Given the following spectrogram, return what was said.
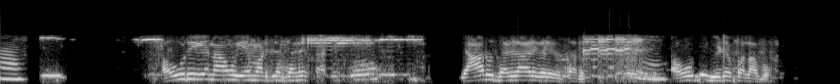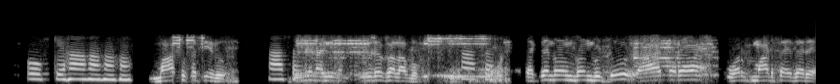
ಹಾಂ. ಅವರಿಗೆ ನಾವು ಏನು ಮಾಡ್ತೀವಿ ಅಂತಂದ್ರೆ ಸ್ಟಾರ್ಟಿಂಗ್ ಯಾರು ದಳ್ಳಾಳಿಗಳು ಇರ್ತಾರೆ ಅವ್ರದ್ದು ವಿಡಿಯೋ ಕಾಲ್ ಆಗ್ಬೇಕು ಓಕೆ ಹಾಂ ಹಾಂ ಹಾಂ ಹಾಂ. ಮಾತುಕತೆ ಇದು. ಹಾಂ ಸರ್. ಏನಾಗಿದೆ ವಿಡಿಯೋ ಕಾಲ್ ಆಗ್ಬೇಕು ಹಾಂ ಸರ್. ಸೆಕೆಂಡ್ ಒಂದು ಬಂದ್ಬಿಟ್ಟು ಯಾವ ತರ ವರ್ಕ್ ಮಾಡ್ತಾ ಇದ್ದಾರೆ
